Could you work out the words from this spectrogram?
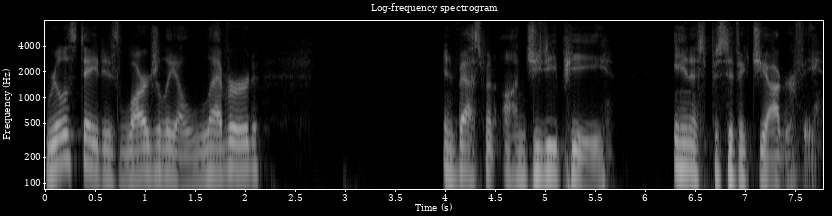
Real estate is largely a levered investment on GDP in a specific geography,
